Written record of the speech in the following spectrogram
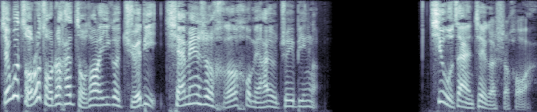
结果走着走着，还走到了一个绝地，前面是河，后面还有追兵了。就在这个时候啊。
